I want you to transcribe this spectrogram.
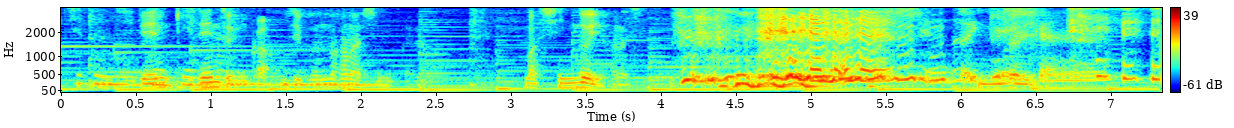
自分の自伝自伝というか自分の話みたいな、まあ、しんどい話ですね。しんどい本でしたね。だ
